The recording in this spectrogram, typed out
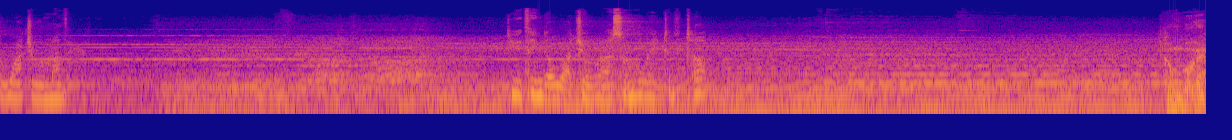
To watch over Mother. Do you think they'll watch over us on the way to the top? Come, boy.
